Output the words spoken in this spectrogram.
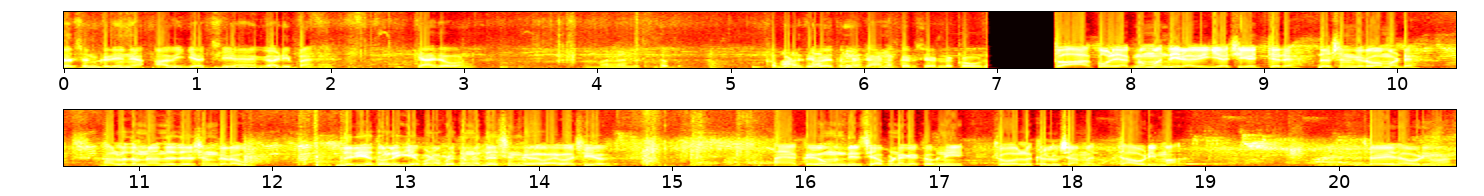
દર્શન કરીને આવી ગયા છીએ ગાડી પાસે. ક્યાં જવાનું? મને નથી ખબર. ખબર નથી ભાઈ તમને જાણ કરશે એટલે કહું તો આ કોળિયાકનું મંદિર આવી ગયા છીએ અત્યારે દર્શન કરવા માટે. હાલો તમને અંદર દર્શન કરાવું. દરિયા તો લઈ ગયા પણ આપણે તમને દર્શન કરાવવા આવ્યા છીએ અહીંયા કયું મંદિર છે આપણને કંઈ ખબર નહીં. જો લખેલું છે આમે ધાવડીમાં. જય ધાવડીમાં.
